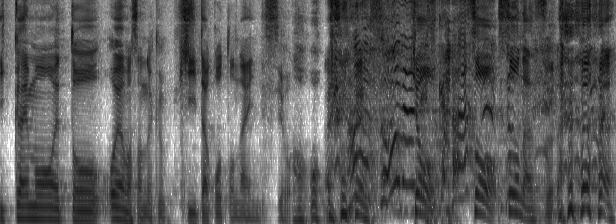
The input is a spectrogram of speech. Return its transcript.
一回も、えっと、小山さんの曲聞いたことないんですよ。あ、そうなん今日、そう、そうなんです。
